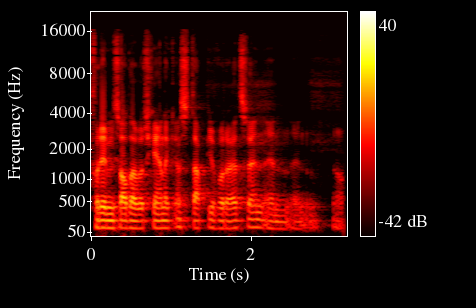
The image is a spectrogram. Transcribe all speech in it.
voor hem zal dat waarschijnlijk een stapje vooruit zijn. En, en ja,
